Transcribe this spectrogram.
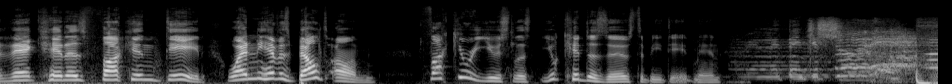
that kid is fucking dead. Why didn't he have his belt on? Fuck, you're useless. Your kid deserves to be dead, man. really think you should. Yeah.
